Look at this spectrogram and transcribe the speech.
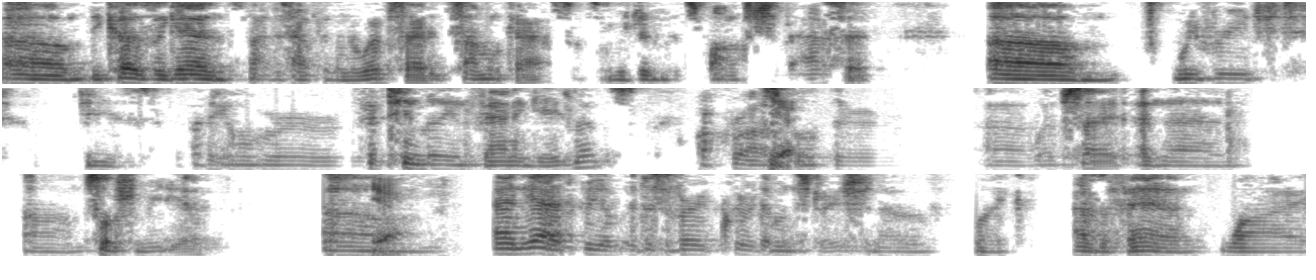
Um, because again, it's not just happening on the website; it's simulcast. So it's a legitimate sponsorship asset. Um, we've reached, geez, I think over 15 million fan engagements across yeah. both their uh, website and then um, social media. yeah. And yeah, it's just a very clear demonstration of like, as a fan, why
